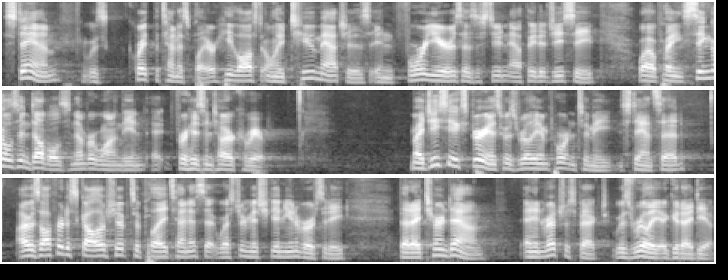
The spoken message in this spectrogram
Stan was quite the tennis player. He lost only two matches in four years as a student athlete at GC, while playing singles and doubles number one the, eh, for his entire career. My GC experience was really important to me, Stan said. I was offered a scholarship to play tennis at Western Michigan University that I turned down, and in retrospect, was really a good idea.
